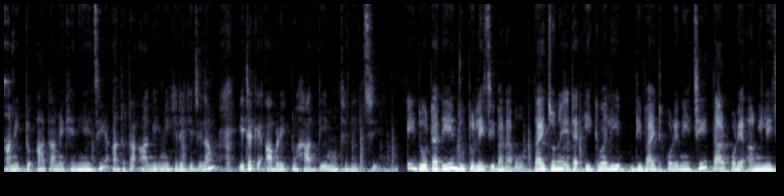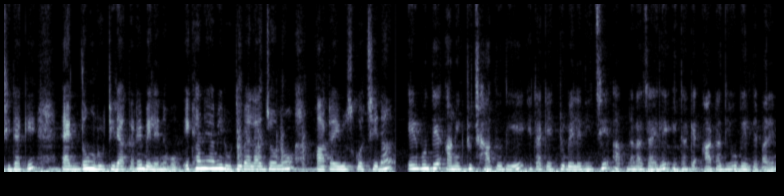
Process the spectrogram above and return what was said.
আমি একটু আটা মেখে নিয়েছি। আটাটা আগেই মেখে রেখেছিলাম। এটাকে আবার একটু হাত দিয়ে মুথে দিচ্ছি এই ডোটা দিয়ে দুটো লেচি বানাবো। তাই জন্য এটা ইকুয়ালি ডিভাইড করে নিয়েছি। তারপরে আমি লেচিটাকে একদম রুটির আকারে বেলে নেব। এখানে আমি রুটি বেলার জন্য আটা ইউজ করছি না। এর মধ্যে আমি একটু ছাতু দিয়ে এটাকে একটু বেলে নিচ্ছি। আপনারা চাইলে এটাকে আটা দিয়েও বেলতে পারেন।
